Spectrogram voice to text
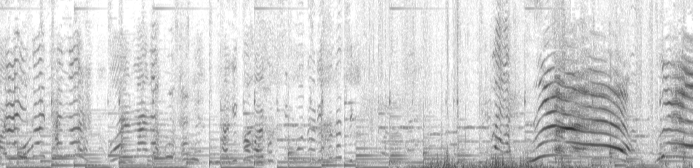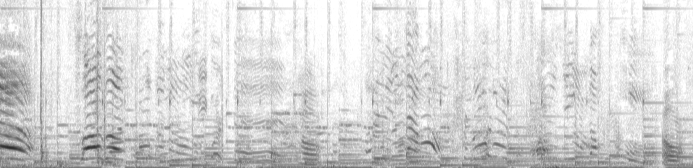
아 이걸 찾는 얼마나 고생이야. 자기 거 말고 친구들이 하나씩 어. 어.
